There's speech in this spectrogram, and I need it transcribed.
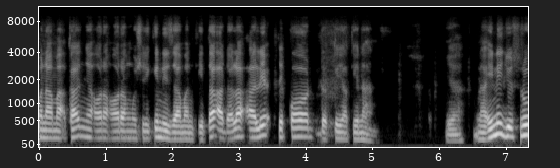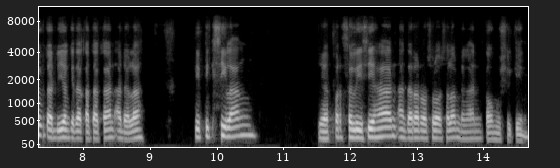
menamakannya orang-orang musyrikin di zaman kita adalah al-i'tiqad keyakinan. Ya. Nah, ini justru tadi yang kita katakan adalah titik silang ya perselisihan antara Rasulullah SAW dengan kaum musyrikin.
